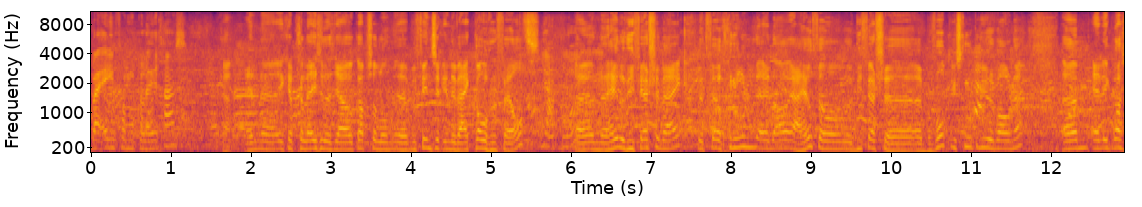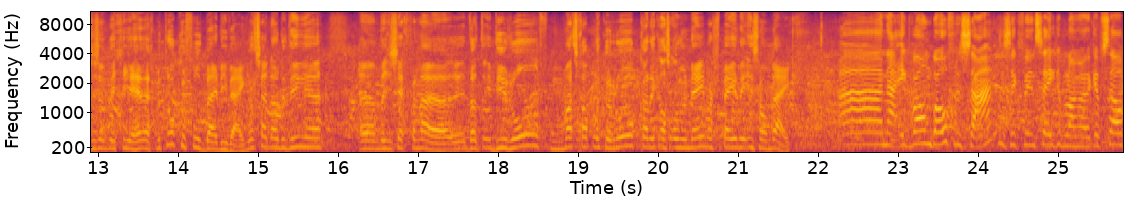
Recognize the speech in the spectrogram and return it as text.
bij een van mijn collega's. Ja, en uh, ik heb gelezen dat jouw kapsalon uh, bevindt zich in de wijk Kogenveld. Ja, uh, een hele diverse wijk met veel groen en oh, ja, heel veel diverse bevolkingsgroepen die er wonen. Um, en ik las dus ook dat je je heel erg betrokken voelt bij die wijk. Wat zijn nou de dingen um, dat je zegt van nou, dat die rol, maatschappelijke rol, kan ik als ondernemer spelen in zo'n wijk? Uh, nou, ik woon boven de zaak, dus ik vind het zeker belangrijk. Ik heb zelf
